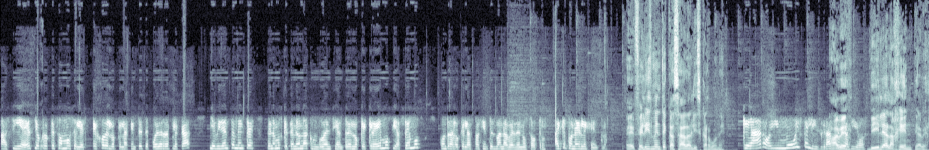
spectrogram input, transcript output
Así es, yo creo que somos el espejo de lo que la gente se puede reflejar y evidentemente tenemos que tener una congruencia entre lo que creemos y hacemos contra lo que las pacientes van a ver de nosotros. Hay que poner el ejemplo. Eh, felizmente casada, Liz Carbone. Claro, y muy feliz, gracias a, ver, Dios. Dile a la gente, a ver,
